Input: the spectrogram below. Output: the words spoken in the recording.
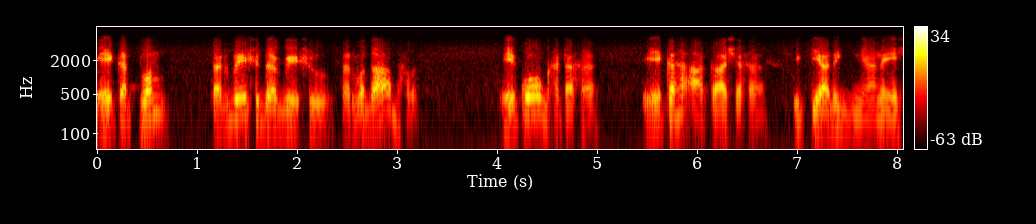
एकत्वं सर्वेषु द्रव्येषु सर्वदा भवति। एको घटः एकः आकाशः इत्यादि ज्ञानैः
